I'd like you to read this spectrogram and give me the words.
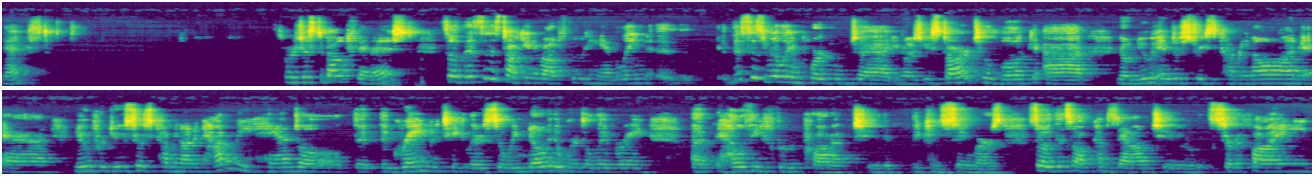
Next. So we're just about finished. So this is talking about food handling this is really important, uh, you know, as we start to look at, you know, new industries coming on and new producers coming on, and how do we handle the, the grain particulars so we know that we're delivering a healthy food product to the, the consumers. So this all comes down to certifying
